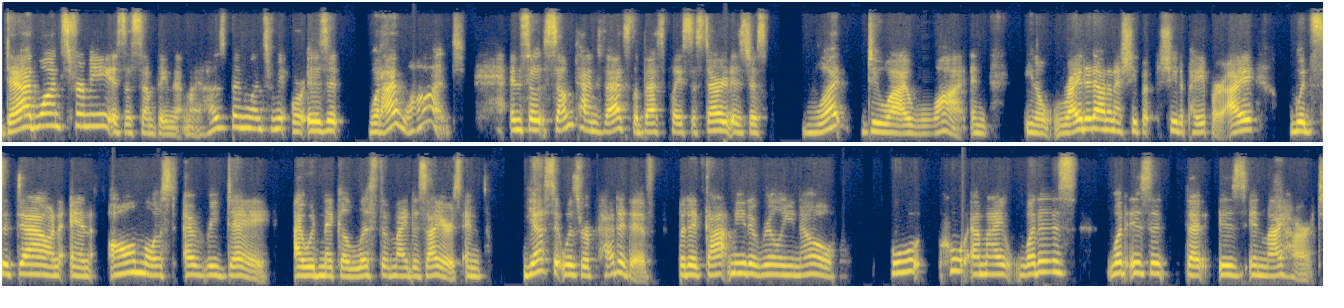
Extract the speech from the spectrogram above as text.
dad wants for me is this something that my husband wants for me or is it what i want and so sometimes that's the best place to start is just what do I want? And, you know, write it out on a sheet, sheet of paper. I would sit down and almost every day I would make a list of my desires. And yes, it was repetitive, but it got me to really know who who am I? What is what is it that is in my heart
